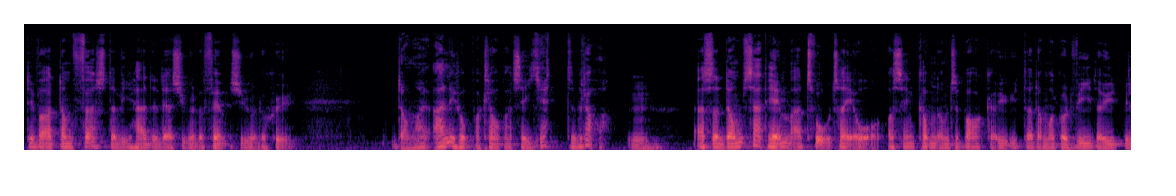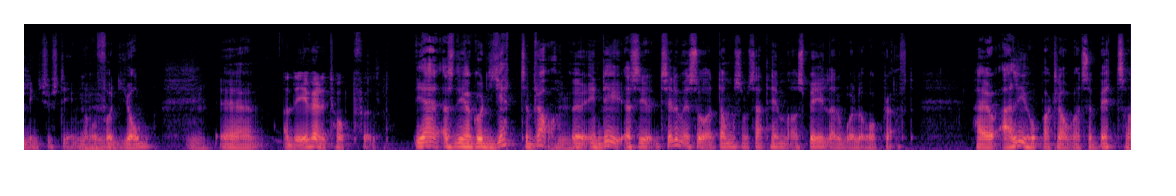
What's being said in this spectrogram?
det var att de första vi hade där 2005-2007, de har ju allihopa klarat sig jättebra. Mm. Alltså de satt hemma två, tre år och sen kom de tillbaka ut och de har gått vidare i utbildningssystem, de har fått jobb. Eh, Och det är väldigt hoppfullt. ja, alltså det har gått jättebra. Eh, En del, alltså till och med så att de som satt hemma och spelade World of Warcraft har ju allihopa klarat sig bättre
